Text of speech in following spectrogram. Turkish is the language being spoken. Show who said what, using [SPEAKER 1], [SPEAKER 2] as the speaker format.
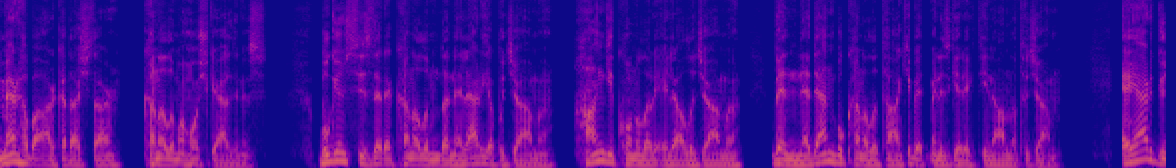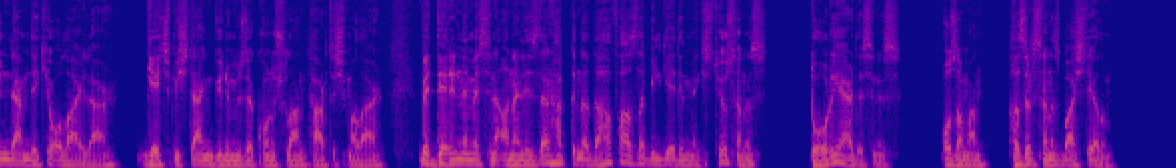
[SPEAKER 1] Merhaba arkadaşlar, kanalıma hoş geldiniz. Bugün sizlere kanalımda neler yapacağımı, hangi konuları ele alacağımı ve neden bu kanalı takip etmeniz gerektiğini anlatacağım. Eğer gündemdeki olaylar, geçmişten günümüze konuşulan tartışmalar ve derinlemesine analizler hakkında daha fazla bilgi edinmek istiyorsanız, doğru yerdesiniz. O zaman hazırsanız başlayalım.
